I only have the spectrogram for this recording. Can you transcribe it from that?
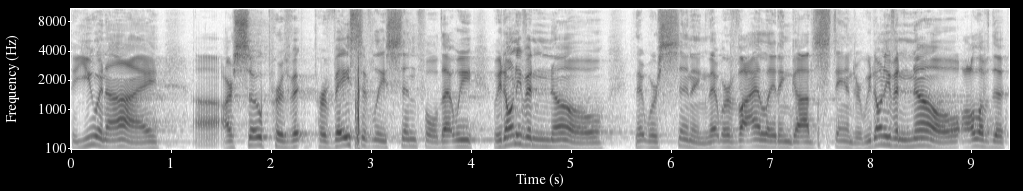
So you and I uh, are so perv- pervasively sinful that we, we don't even know that we're sinning, that we're violating God's standard. We don't even know all of the,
